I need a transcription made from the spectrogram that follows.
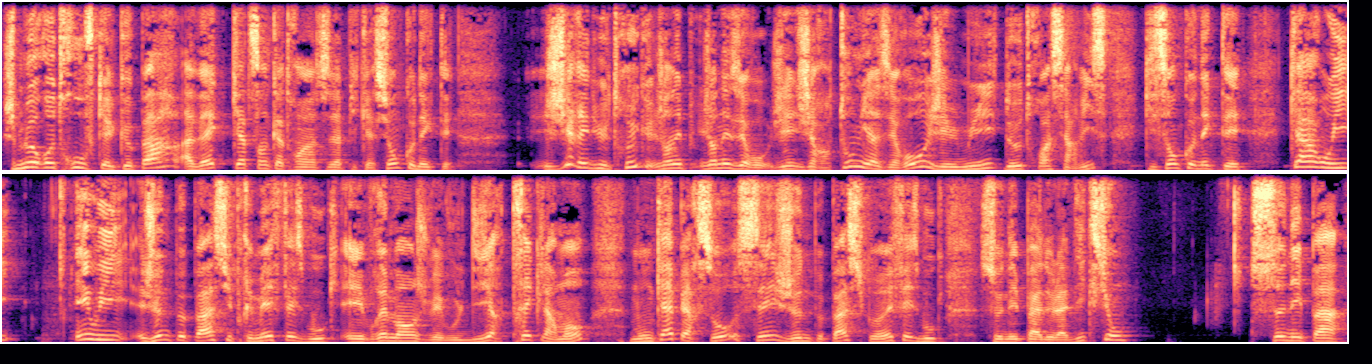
je me retrouve quelque part avec 480 applications connectées j'ai réduit le truc, j'en ai, j'en ai zéro. J'ai, j'ai tout mis à zéro et j'ai mis deux, trois services qui sont connectés. Car oui, et oui, je ne peux pas supprimer Facebook. Et vraiment, je vais vous le dire très clairement, mon cas perso, c'est je ne peux pas supprimer Facebook. Ce n'est pas de l'addiction, ce n'est pas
